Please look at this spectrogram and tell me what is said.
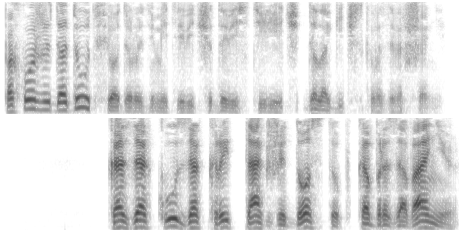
Похоже, дадут Федору Дмитриевичу довести речь до логического завершения. Казаку закрыт также доступ к образованию,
